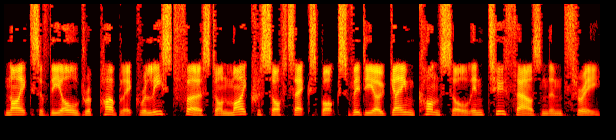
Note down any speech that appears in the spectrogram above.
Knights of the Old Republic released first on Microsoft's Xbox video game console in 2003.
